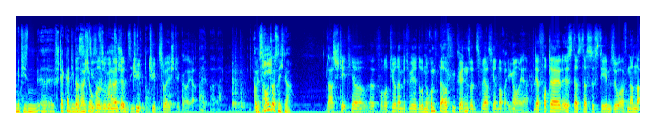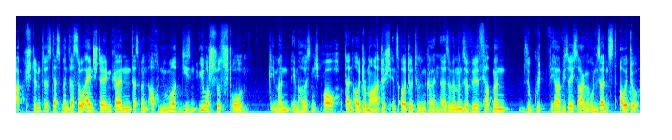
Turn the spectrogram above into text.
mit diesen äh, Steckern, die das man euch auch auf sogenannte schon sieht. Typ, genau. typ 2 Stecker, ja. Und das die, Auto ist nicht da. Das steht hier äh, vor der Tür, damit wir hier drin rumlaufen können, sonst wäre es hier noch enger. Ja. Der Vorteil ist, dass das System so aufeinander abgestimmt ist, dass man das so einstellen kann, dass man auch nur diesen Überschussstrom, den man im Haus nicht braucht, dann automatisch ins Auto tun kann. Also wenn man so will, fährt man so gut, ja, wie soll ich sagen, umsonst Auto.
